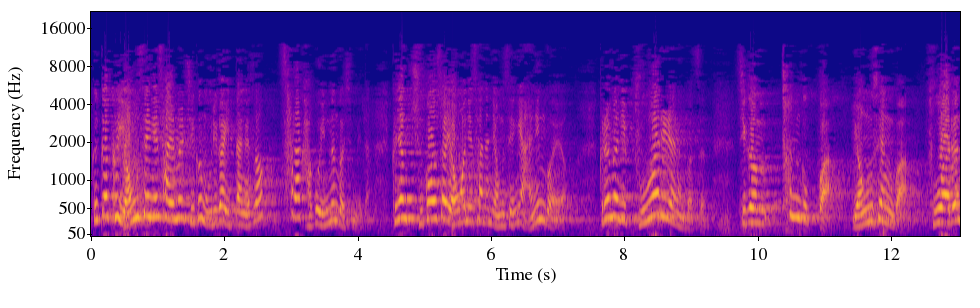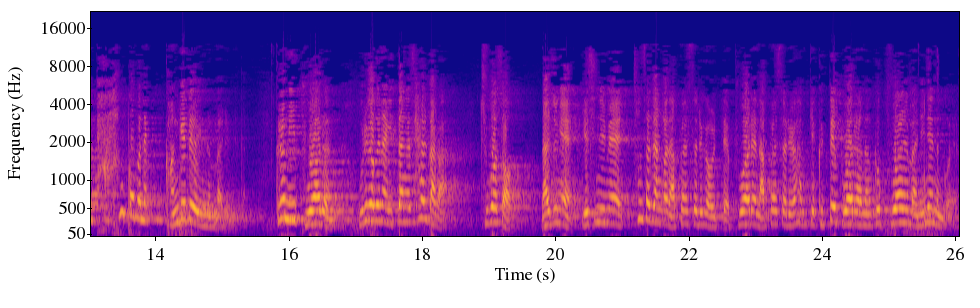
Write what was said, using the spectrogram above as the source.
그러니까 그 영생의 삶을 지금 우리가 이 땅에서 살아가고 있는 것입니다. 그냥 죽어서 영원히 사는 영생이 아닌 거예요. 그러면 이 부활이라는 것은 지금 천국과 영생과 부활은 다 한꺼번에 관계되어 있는 말입니다. 그럼 이 부활은 우리가 그냥 이 땅에 살다가 죽어서 나중에 예수님의 천사장과 나팔소리가 올 때 부활의 나팔소리와 함께 그때 부활하는 그 부활만이 내는 거예요.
